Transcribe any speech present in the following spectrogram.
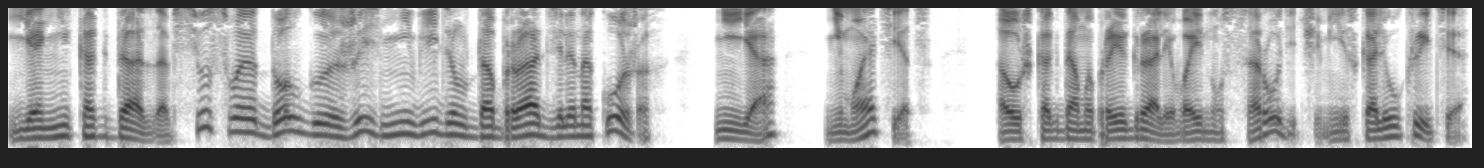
я никогда за всю свою долгую жизнь не видел добра от. Ни я, ни мой отец. А уж когда мы проиграли войну с сородичами и искали укрытие,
